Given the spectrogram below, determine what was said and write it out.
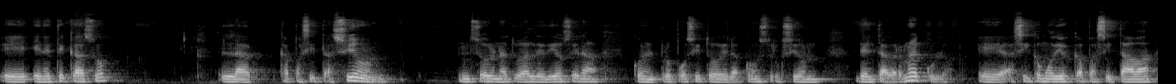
Eh, en este caso, la capacitación sobrenatural de Dios era con el propósito de la construcción del tabernáculo. Eh, así como Dios capacitaba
